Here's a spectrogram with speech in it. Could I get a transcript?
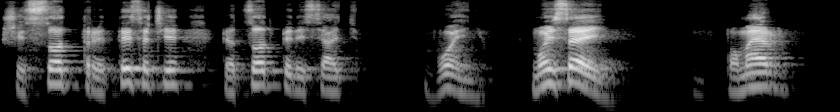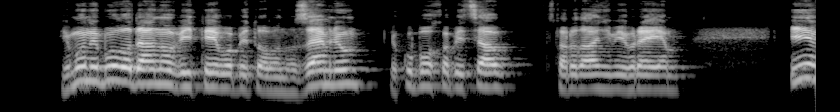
603 тисячі 550 воїнів. Мойсей помер. Йому не було дано війти в обітовану землю, яку Бог обіцяв стародавнім євреям. І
